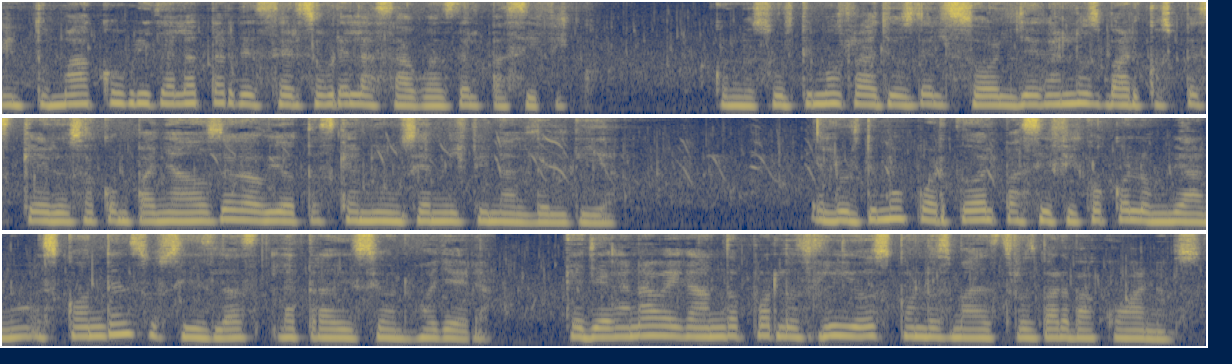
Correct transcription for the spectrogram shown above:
En Tumaco brilla el atardecer sobre las aguas del Pacífico. Con los últimos rayos del sol llegan los barcos pesqueros acompañados de gaviotas que anuncian el final del día. El último puerto del Pacífico colombiano esconde en sus islas la tradición joyera, que llega navegando por los ríos con los maestros barbacoanos.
